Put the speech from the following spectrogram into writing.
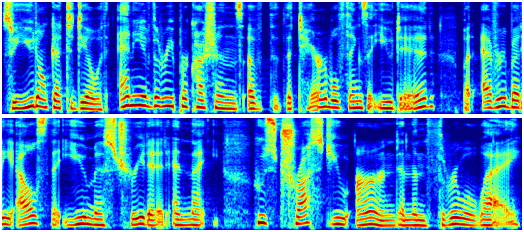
So you don't get to deal with any of the repercussions of the, the, terrible things that you did, but everybody else that you mistreated and that whose trust you earned and then threw away,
